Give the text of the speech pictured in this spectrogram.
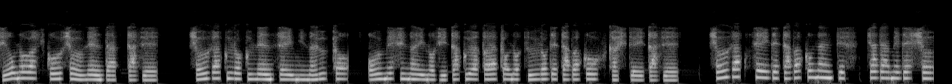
塩野は非行少年だったぜ。小学6年生になると、青梅市内の自宅アパートの通路でタバコを吹かしていたぜ。小学生でタバコなんて吸っちゃダメでしょ。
